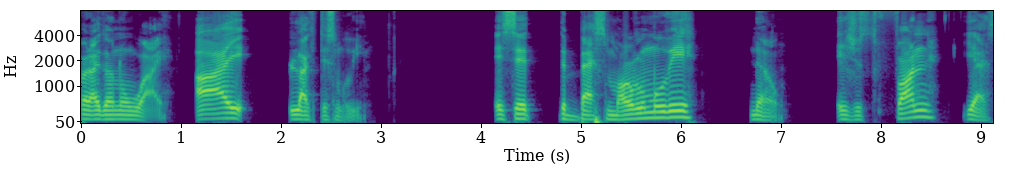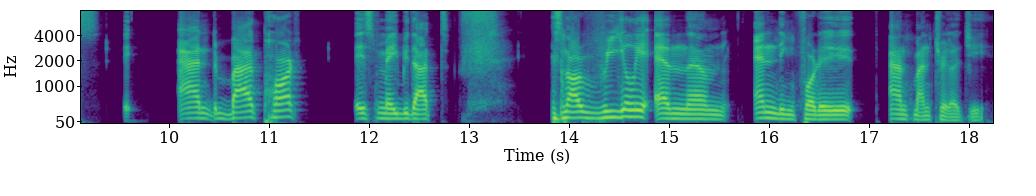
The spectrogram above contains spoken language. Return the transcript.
but I don't know why. I like this movie. Is it the best Marvel movie? No. It's just fun? Yes. and the bad part is maybe that it's not really an um, ending for the Ant Man trilogy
